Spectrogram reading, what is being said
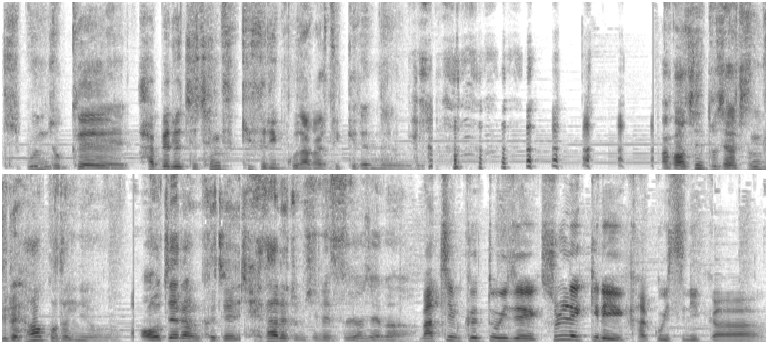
기분 좋게 하베르츠 챔스킷을 입고 나갈 수 있게 됐네요 아 마침 또 제가 준비를 해왔거든요 어제랑 그제 제사를 좀 지냈어요 제가 마침 그 또 이제 순례길이 갖고 있으니까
